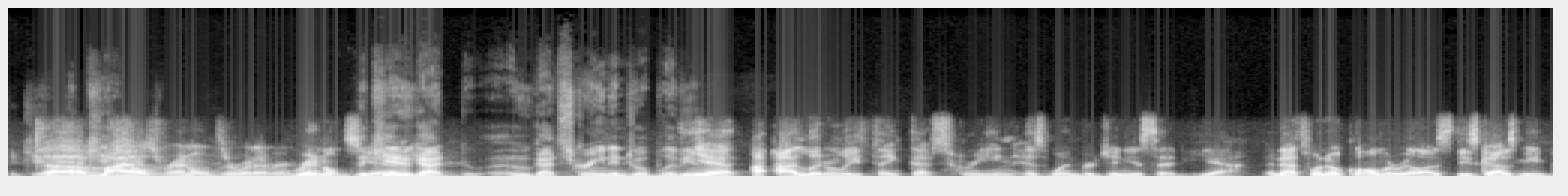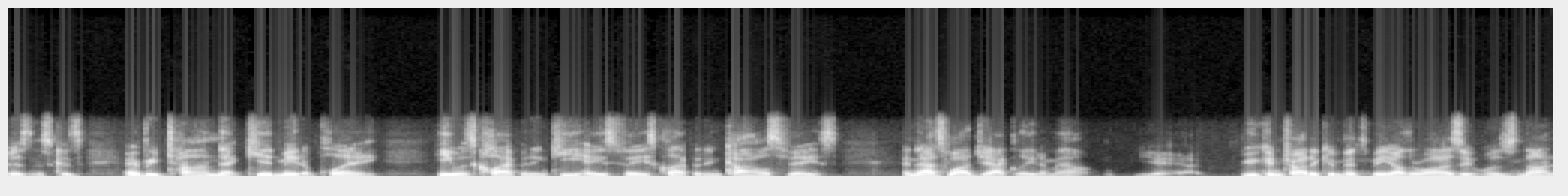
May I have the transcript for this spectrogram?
The kid, Uh, the Miles Reynolds or whatever. Reynolds. the yeah. kid who got who got screened into oblivion. Yeah, I, I literally think that screen is when Virginia said, "Yeah," and that's when Oklahoma realized these guys mean business because every time that kid made a play, he was clapping in Kihei's face, clapping in Kyle's face, and that's why Jack laid him out. Yeah, you can try to convince me otherwise. It was not.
